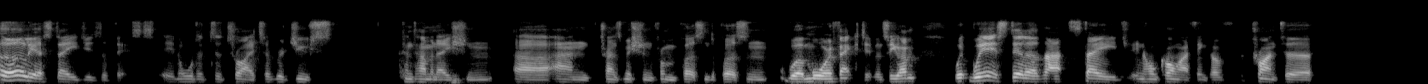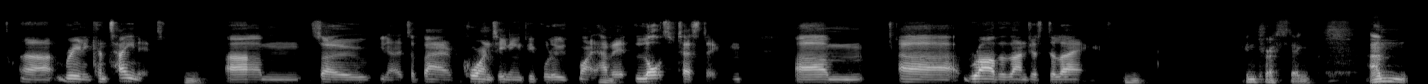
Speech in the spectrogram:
earlier stages of this, in order to try to reduce contamination uh, and transmission from person to person, were more effective. And so you haven't. We're still at that stage in Hong Kong, I think, of trying to uh, really contain it. Um, so you know, it's about quarantining people who might have it, lots of testing, um, uh, rather than just delaying it. Hmm. Interesting. Um,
